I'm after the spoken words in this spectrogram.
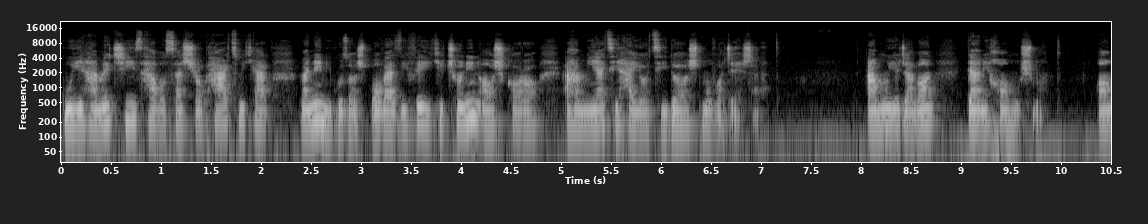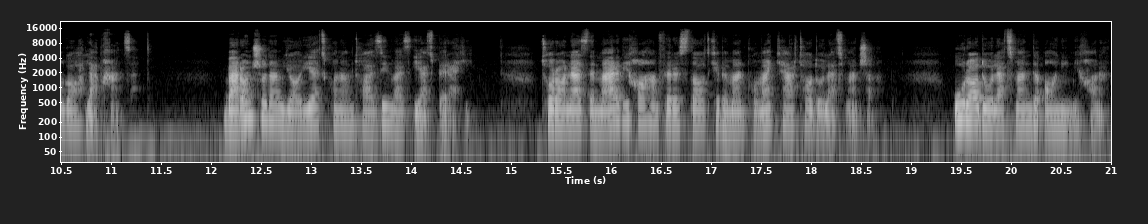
گویی همه چیز حواسش را پرت می‌کرد و نمیگذاشت با وظیفهای که چنین آشکارا اهمیتی حیاتی داشت مواجه شود عموی جوان دمی خاموش ماند. آنگاه لبخند زد. بران شدم یاریت کنم تا از این وضعیت برهی. تو را نزد مردی خواهم فرستاد که به من کمک کرد تا دولتمند شوم. او را دولتمند آنی می‌خوانند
